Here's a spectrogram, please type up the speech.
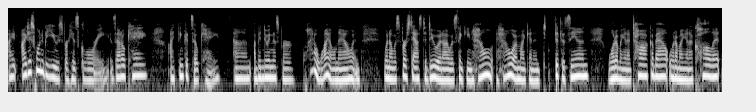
I, I just want to be used for His glory. Is that okay? I think it's okay. Um, I've been doing this for quite a while now, and when I was first asked to do it, I was thinking, how how am I going to fit this in? What am I going to talk about? What am I going to call it?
